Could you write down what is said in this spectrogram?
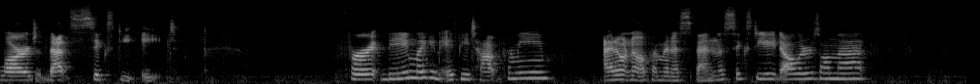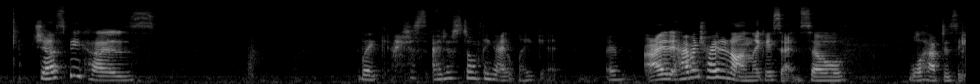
large. That's 68. For it being like an iffy top for me, I don't know if I'm going to spend the $68 on that. Just because like I just I just don't think I like it. I I haven't tried it on, like I said, so we'll have to see.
